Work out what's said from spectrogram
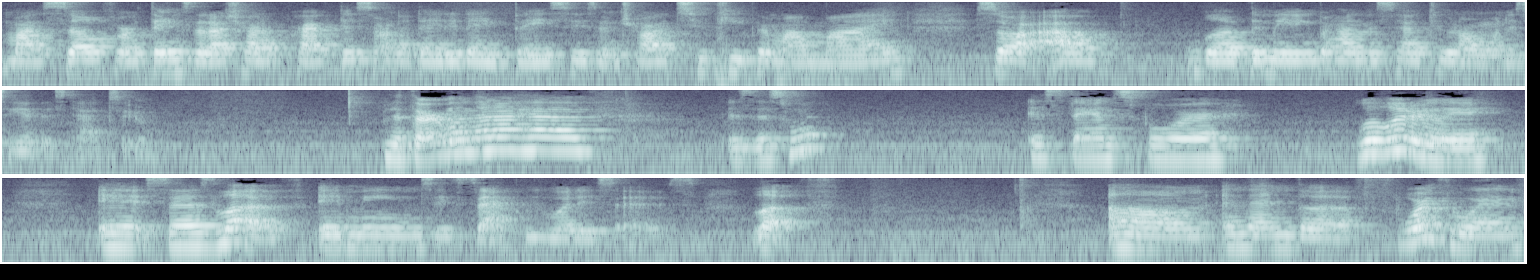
myself or things that i try to practice on a day-to-day basis and try to keep in my mind so i love the meaning behind this tattoo and i wanted to get this tattoo the third one that i have is this one it stands for well literally it says love it means exactly what it says love um, and then the fourth one,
